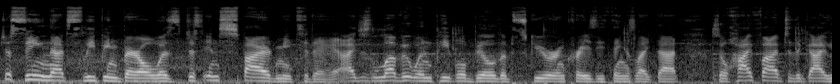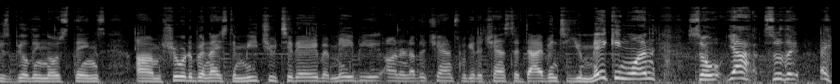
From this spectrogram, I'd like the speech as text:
just seeing that sleeping barrel was just inspired me today. I just love it when people build obscure and crazy things like that. So high five to the guy who's building those things. Um, sure would have been nice to meet you today, but maybe on another chance we'll get a chance to dive into you making one. So yeah, so the, hey,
